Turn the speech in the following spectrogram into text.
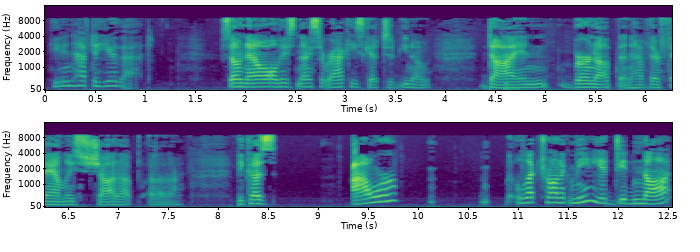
He didn't have to hear that. So now all these nice Iraqis get to, you know, die and burn up and have their families shot up uh, because our electronic media did not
